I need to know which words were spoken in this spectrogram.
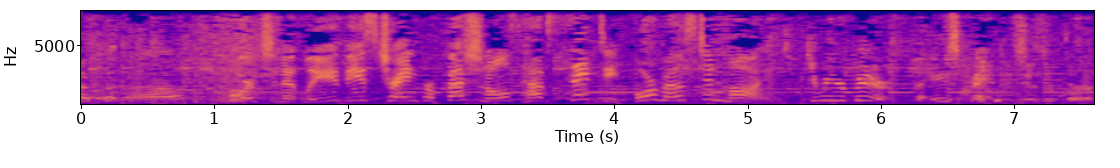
Fortunately, these trained professionals have safety foremost in mind. Give me your beer. The ace bandages are burning.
